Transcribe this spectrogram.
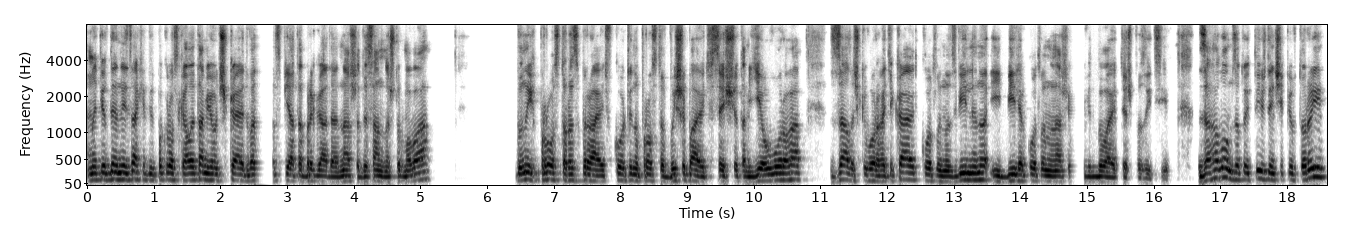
на південний захід від Покровська, але там його чекає 25-та бригада, наша десантно-штурмова. Вони їх просто розбирають в Котліно, просто вишибають все, що там є у ворога. Залишки ворога тікають, Котлино звільнено, і біля Котлина наші відбивають теж позиції. Загалом за той тиждень чи півтори,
